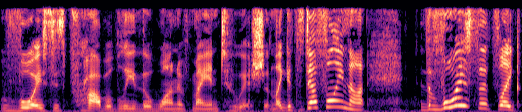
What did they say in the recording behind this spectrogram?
voice is probably the one of my intuition. Like it's definitely not the voice that's like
